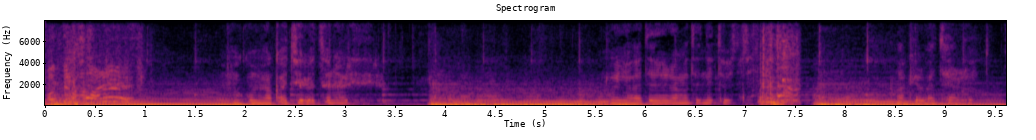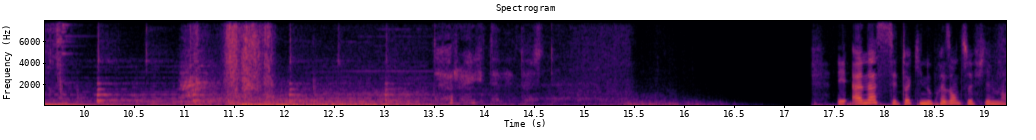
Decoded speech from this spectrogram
¡Ponte la pared! Emakumeak atxilotzen ari dira. Gile batera eramaten dituzte. Makel batean lot. Terra egiten dituzte. Et Anas, c'est toi qui nous présente ce film.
